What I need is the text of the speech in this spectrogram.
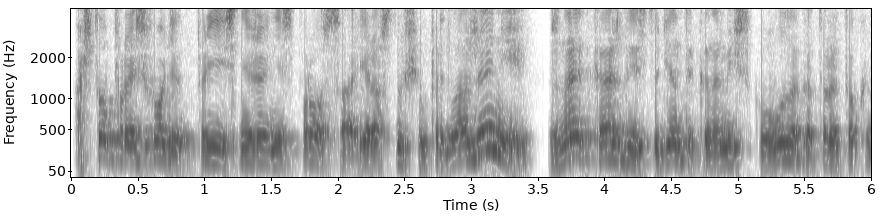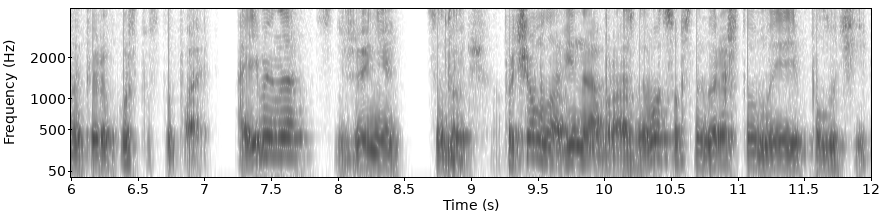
А что происходит при снижении спроса и растущем предложении, знает каждый студент экономического вуза, который только на первый курс поступает. А именно снижение цены. Причем лавинообразно. Вот, собственно говоря, что мы и получили.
